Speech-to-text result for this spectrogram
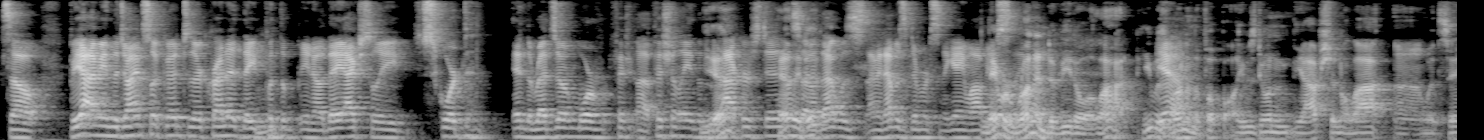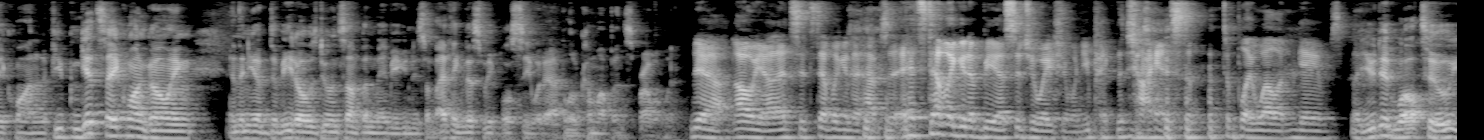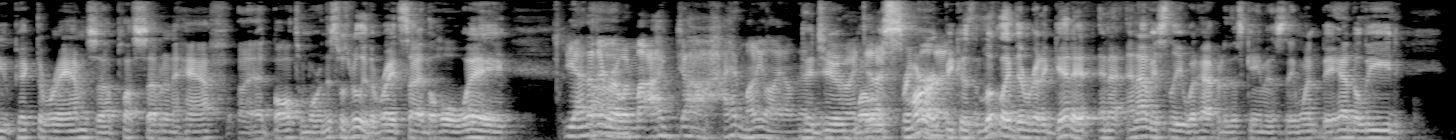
So But yeah, I mean, the Giants look good to their credit. They put Mm-hmm. the, you know, they actually scored in the red zone more uh, efficiently than the Packers did. Yeah, so did. that was, I mean, that was the difference in the game. Obviously, they were running DeVito a lot. He was Yeah. running the football. He was doing the option a lot uh, with Saquon. And if you can get Saquon going, and then you have DeVito who's doing something, maybe you can do something. I think this week we'll see what happens. It'll come up and probably. Yeah. Oh yeah. It's it's definitely gonna have to. It's definitely gonna be a situation when you pick the Giants to, to play well in games. Now you did well too. You picked the Rams uh, plus seven and a half uh, at Baltimore, and this was really the right side the whole way. Yeah, they were. Um, going- I ah, I had money line on them. Did too. you? I well, did. it was smart it. because it looked like they were going to get it, and and obviously what happened to this game is they went, they had the lead.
